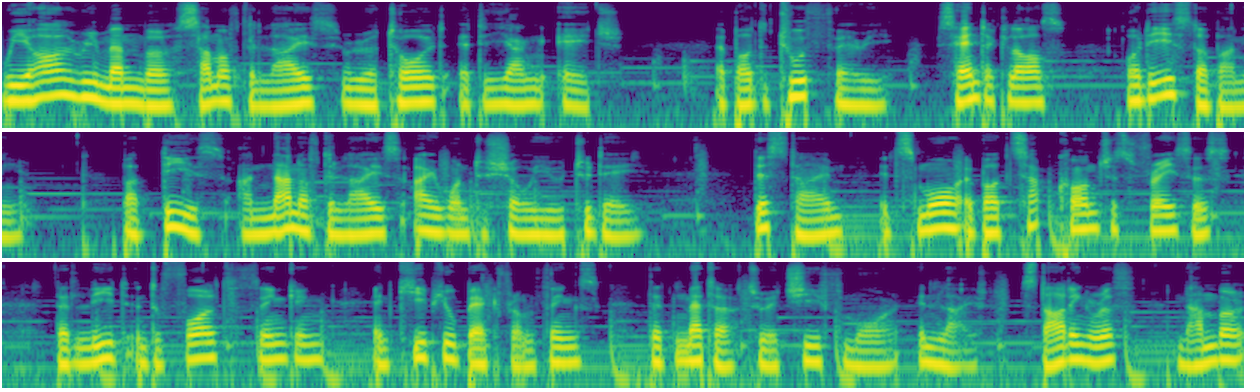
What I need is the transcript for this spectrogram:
We all remember some of the lies we were told at a young age about the Tooth Fairy, Santa Claus, or the Easter Bunny. But these are none of the lies I want to show you today. This time, it's more about subconscious phrases that lead into false thinking and keep you back from things that matter to achieve more in life. Starting with number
